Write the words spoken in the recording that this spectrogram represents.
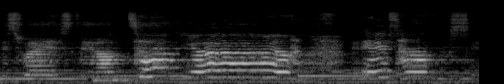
Is wasted to say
